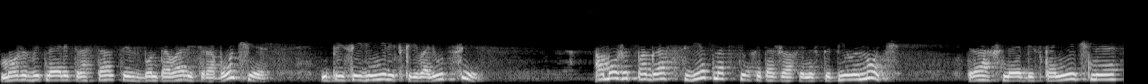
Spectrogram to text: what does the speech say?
Может быть, на электростанции взбунтовались рабочие и присоединились к революции? А может, погас свет на всех этажах и наступила ночь? Страшная, бесконечная,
